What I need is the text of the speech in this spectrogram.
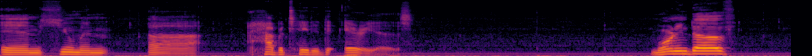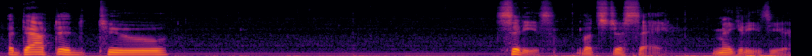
in human uh, habitated areas. Mourning dove adapted to cities let's just say, make it easier.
